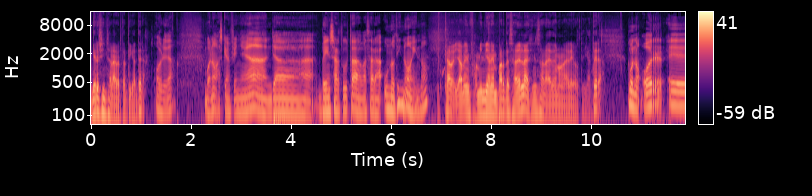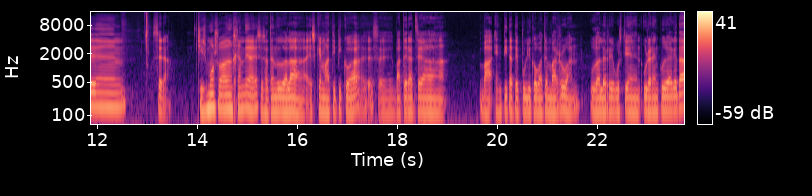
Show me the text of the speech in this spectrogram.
gero ezin zara bertatik atera. Hori da. Bueno, azken finean, ja behin sartuta bazara uno dinoi, no? Claro, ja behin familianen parte zarela, ezin zara edo nola ere hortik atera. Bueno, hor, eh, zera, txismosoa den jendea, ez, esaten dudala eskema tipikoa, ez, eh, bateratzea ba, entitate publiko baten barruan, udalerri guztien uraren kudeak eta,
